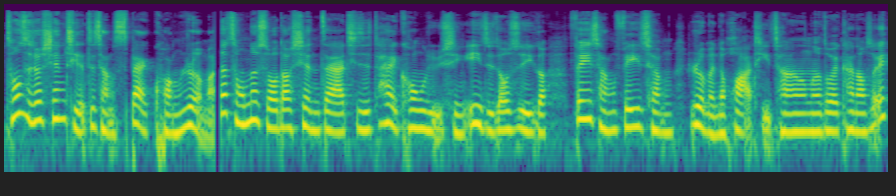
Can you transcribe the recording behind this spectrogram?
从此就掀起了这场 Spec 狂热嘛。那从那时候到现在。其实太空旅行一直都是一个非常非常热门的话题，常常呢都会看到说，诶，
